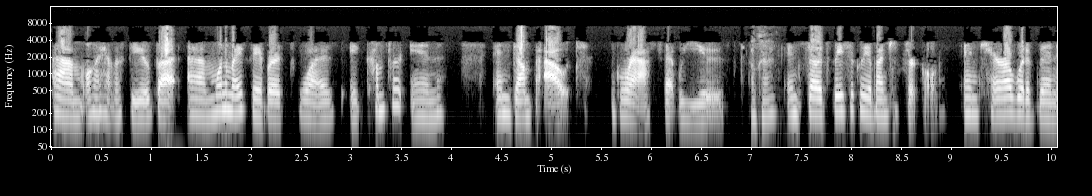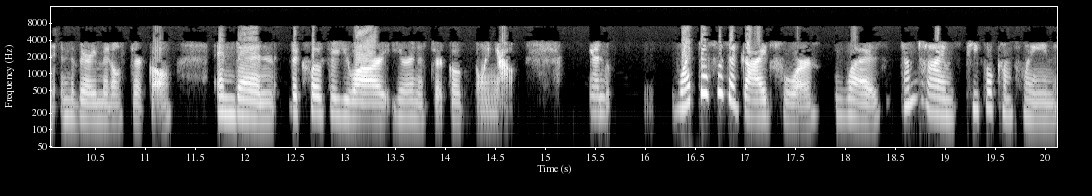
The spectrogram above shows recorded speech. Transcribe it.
um, well, I have a few, but um, one of my favorites was a comfort in and dump out graph that we used. Okay. And so it's basically a bunch of circles. And Kara would have been in the very middle circle. And then the closer you are, you're in a circle going out. And what this was a guide for was sometimes people complain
